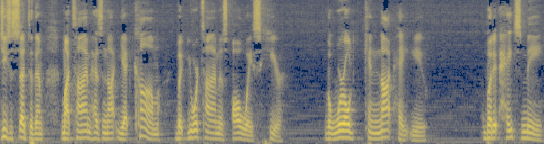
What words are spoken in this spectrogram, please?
Jesus said to them, My time has not yet come, but your time is always here. The world cannot hate you, but it hates me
